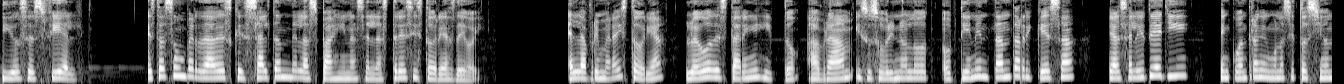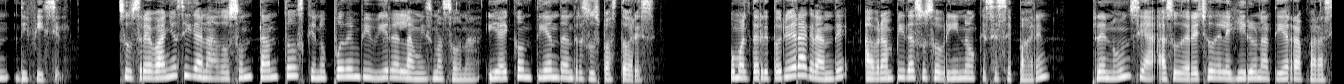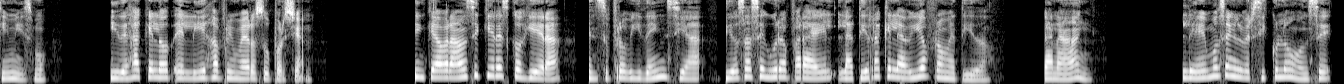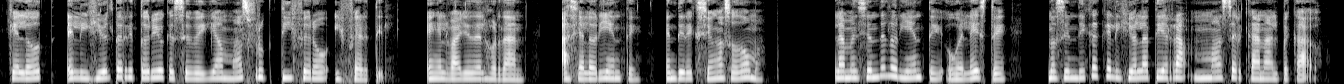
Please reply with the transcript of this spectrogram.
Dios es fiel. Estas son verdades que saltan de las páginas en las tres historias de hoy. En la primera historia, luego de estar en Egipto, Abraham y su sobrino Lot obtienen tanta riqueza que al salir de allí se encuentran en una situación difícil. Sus rebaños y ganados son tantos que no pueden vivir en la misma zona y hay contienda entre sus pastores. Como el territorio era grande, Abraham pide a su sobrino que se separen, renuncia a su derecho de elegir una tierra para sí mismo y deja que Lot elija primero su porción. Sin que Abraham siquiera escogiera, en su providencia, Dios asegura para él la tierra que le había prometido, Canaán. Leemos en el versículo 11 que Lot eligió el territorio que se veía más fructífero y fértil, en el valle del Jordán, hacia el oriente, en dirección a Sodoma. La mención del oriente o el este nos indica que eligió la tierra más cercana al pecado.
